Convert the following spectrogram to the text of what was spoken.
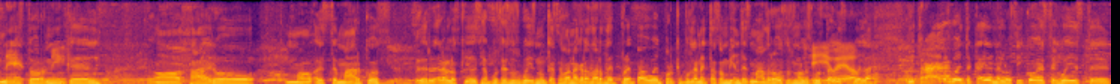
Néstor, Nickel, ah, Jairo, Ma- este Marcos, er- eran los que yo decía, pues esos güeyes nunca se van a agradar de prepa, güey, porque pues la neta son bien desmadrosos, no les Sí, gusta la escuela. Y traes, güey, te cae en el hocico este güey, este,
